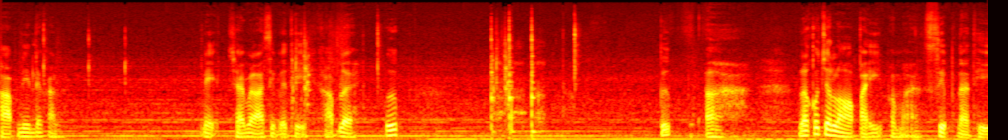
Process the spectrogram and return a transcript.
คาฟนี่แล้วกัน นี่ใช้เวลา 10นาทีคราฟเลยปึ๊บปึ๊บอ่าแล้วก็จะรอไปประมาณ 10 นาที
